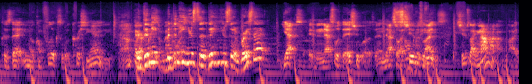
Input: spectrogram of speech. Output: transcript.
because that, you know, conflicts with Christianity. but didn't he? But didn't he used to? Didn't he used to embrace that? Yes, and that's what the issue was, and that's why so she was confused. like, she was like, nah, like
